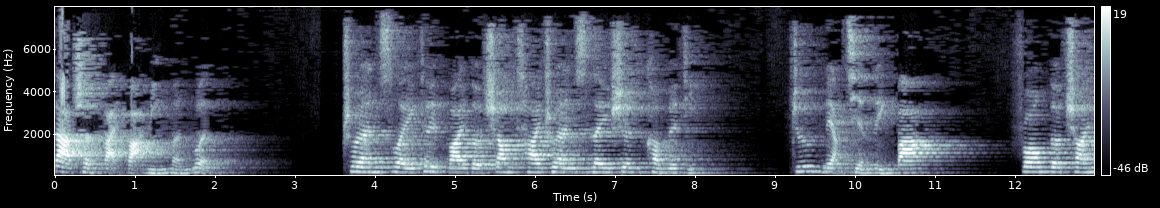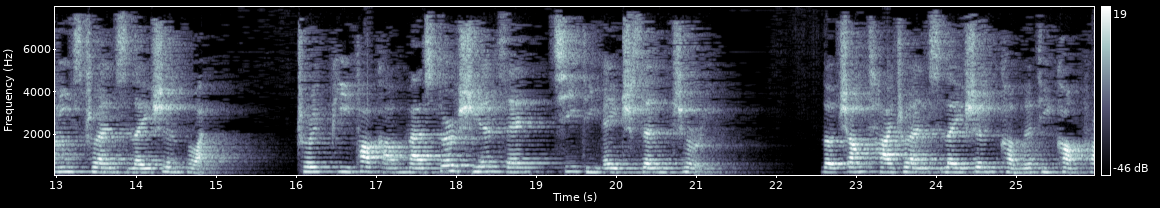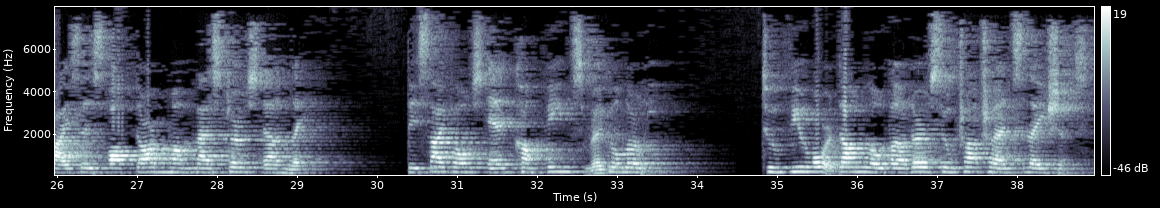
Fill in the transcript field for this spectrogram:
大乘百法明门论。Translated by the Chung Tai Translation Committee June 2008 from the Chinese translation by Tripiṭaka Master Xuanzang, CTH Century. The Chung Tai Translation Committee comprises of Dharma Masters only disciples and campaigns regularly. To view or download other sutra translations.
